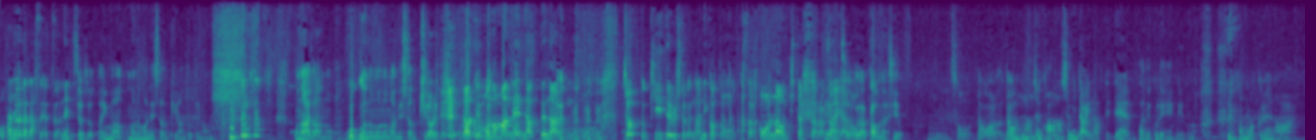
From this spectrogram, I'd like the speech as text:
お金とか出すやつよね。そうそう。今モノマネしたの切らんとってな。この間あの悟空のモノマネしたの切られた。だってモノマネになってないもんちょっと聞いてる人が何かと思ってさ混乱をきたしたらあかんやろ、そうだ顔なしよ。うん、そう。だからだから本当に顔なしみたいになってて。お金くれへんけどな。お金はくれない。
